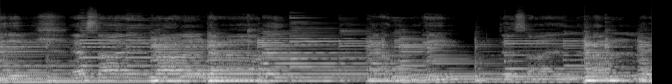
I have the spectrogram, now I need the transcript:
wenn ich erst einmal da bin, dann gibt es ein Hallo.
